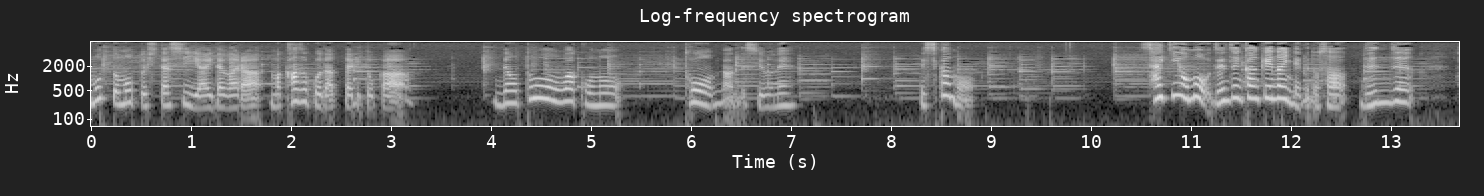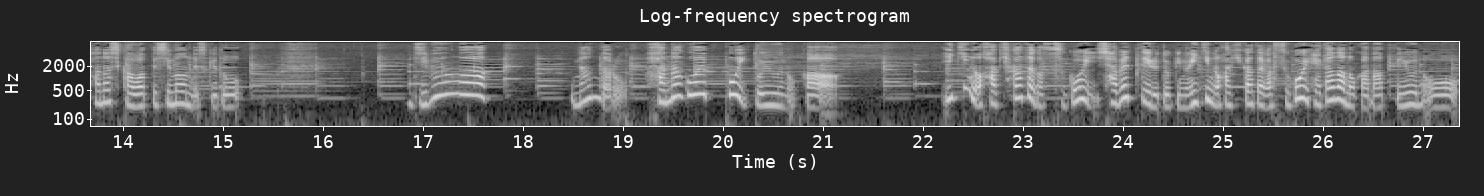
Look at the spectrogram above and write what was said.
うもっともっと親しい間柄、まあ、家族だったりとかのトーンはこのトーンなんですよね。でしかも最近思う全然関係ないんだけどさ全然話変わってしまうんですけど自分は何だろう鼻声っぽいというのか息の吐き方がすごい喋っている時の息の吐き方がすごい下手なのかなっていうのを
